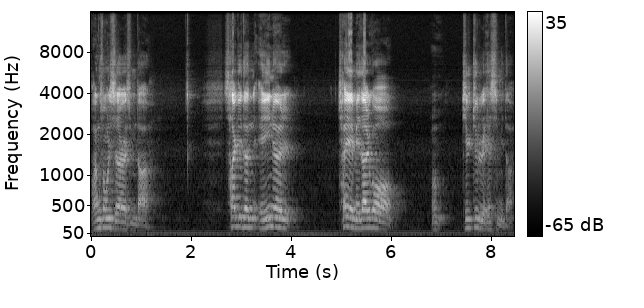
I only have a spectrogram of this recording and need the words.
방송을 시작하겠습니다. 사귀던 애인을 차에 매달고 어, 질주를 했습니다.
